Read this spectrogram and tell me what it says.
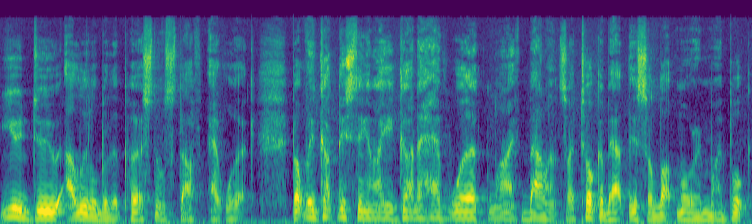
You do a little bit of personal stuff at work. But we've got this thing, oh, you've got to have work-life balance. I talk about this a lot more in my book.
